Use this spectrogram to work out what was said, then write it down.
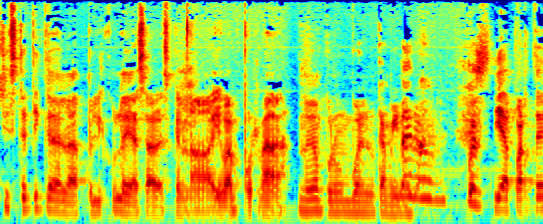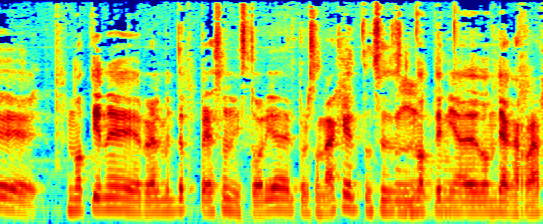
estética de la película ya sabes que no iban por nada. No iban por un buen camino. Pero, pues, Y aparte, no tiene realmente peso en la historia del personaje, entonces Mm. no tenía de dónde agarrar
